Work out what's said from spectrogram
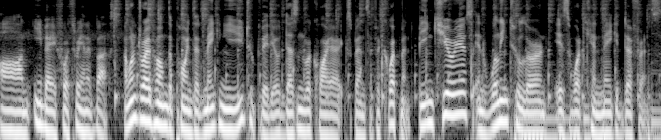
on eBay for 300 bucks. I want to drive home the point that making a YouTube video doesn't require expensive equipment. Being curious and willing to learn is what can make a difference.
